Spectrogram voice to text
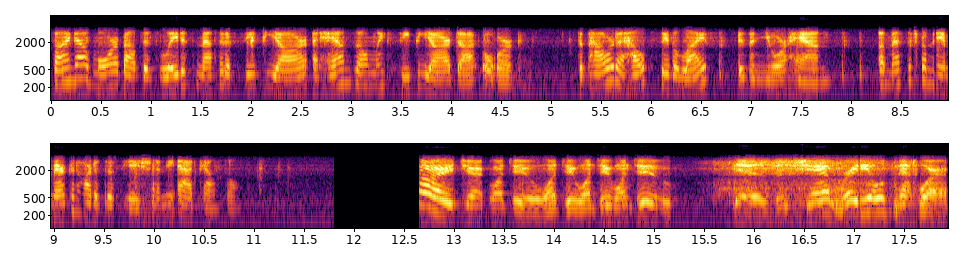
Find out more about this latest method of CPR at handsonlycpr.org. The power to help save a life is in your hands. A message from the American Heart Association and the Ad Council. Hi, Jack one two one two one two one two. This is Jam Radio Network.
